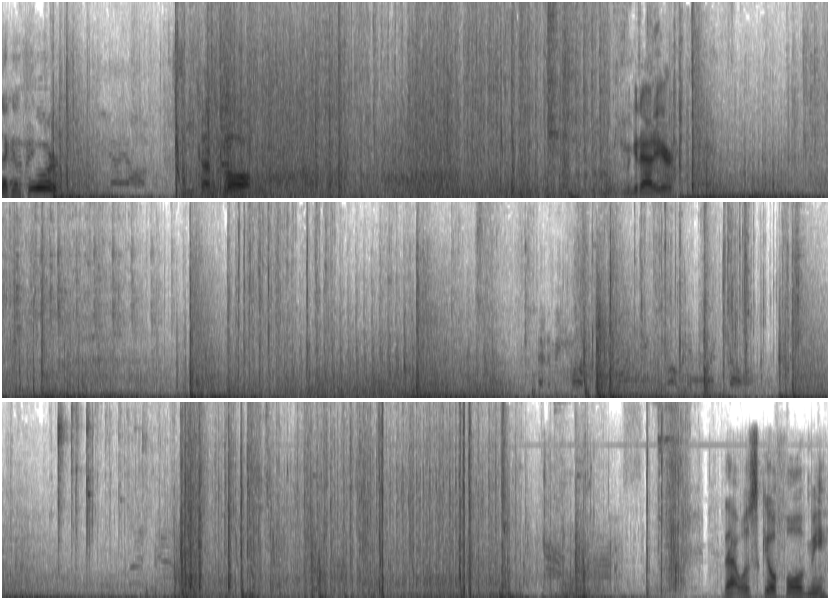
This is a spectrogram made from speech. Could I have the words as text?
Second floor. Second floor. Let me get out of here. That was skillful of me.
